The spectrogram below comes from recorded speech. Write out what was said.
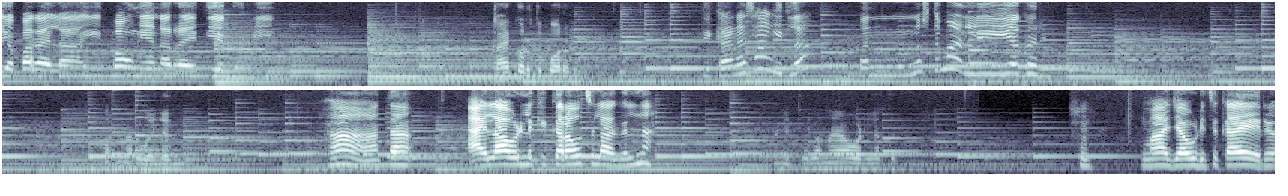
ये बघायला ये पाहुणे येणार आहेत ये घरी. काय करतो पोरग ते काय नाही सांगितलं पण नुसतं म्हणली ये घरी. करणार वय लग्न? हा आता आईला आवडलं की करावंच लागेल ना. आणि तुला नाही आवडलं तर? माझ्या आवडीचं काय आहे र?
